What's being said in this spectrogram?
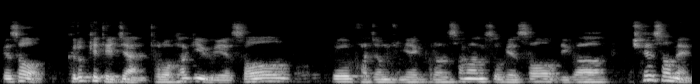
그래서 그렇게 되지 않도록 하기 위해서 그 과정 중에 그런 상황 속에서 우리가 최선의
